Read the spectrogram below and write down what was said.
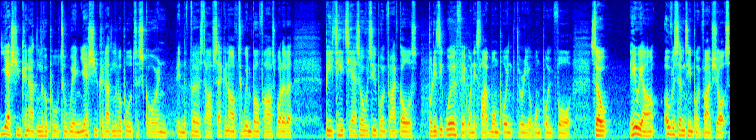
yes, you can add Liverpool to win. Yes, you could add Liverpool to score in, in the first half, second half, to win both halves, whatever. BTTS over 2.5 goals, but is it worth it when it's like 1.3 or 1.4? So here we are, over 17.5 shots.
